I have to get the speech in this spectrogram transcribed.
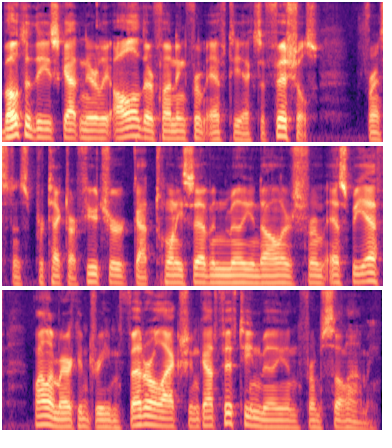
Both of these got nearly all of their funding from FTX officials. For instance, Protect Our Future got $27 million from SBF, while American Dream Federal Action got 15 million from Salame.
